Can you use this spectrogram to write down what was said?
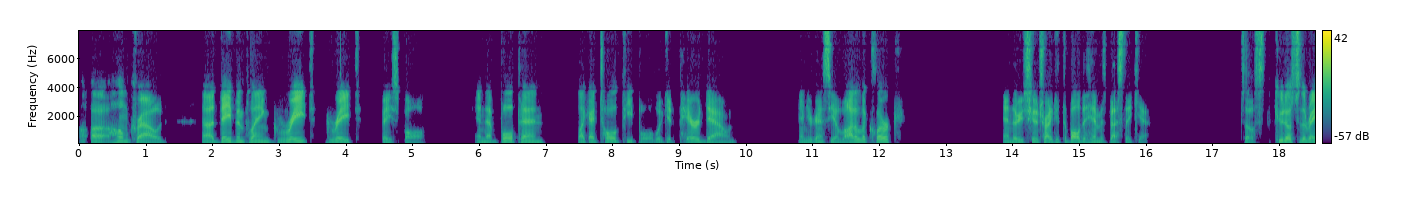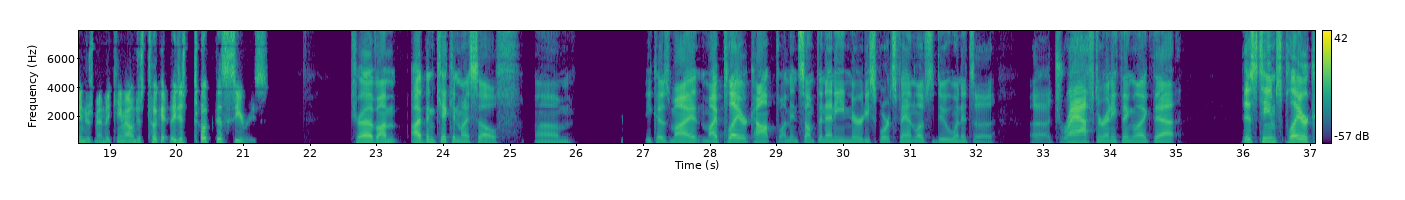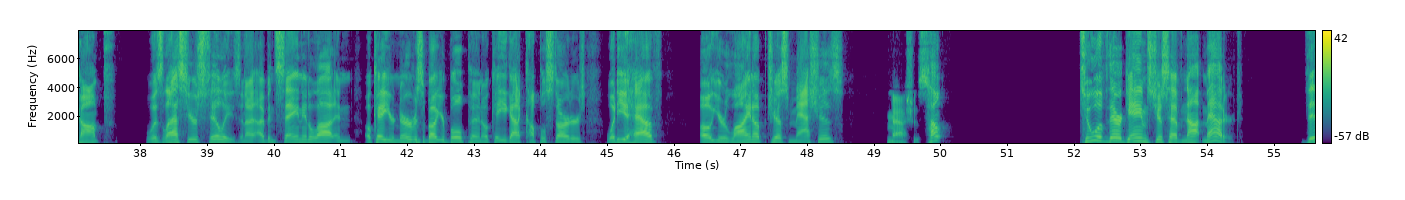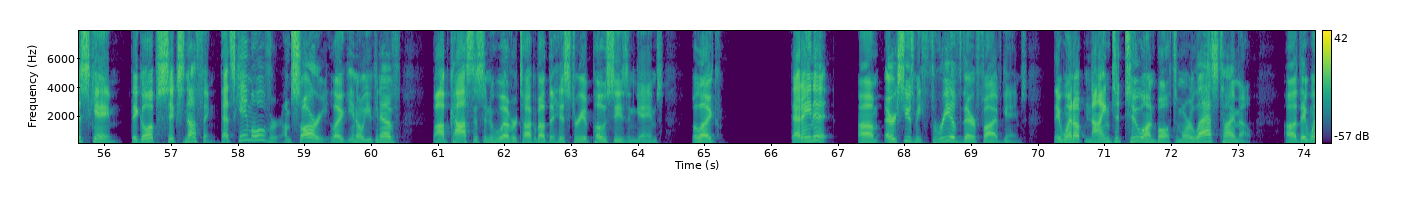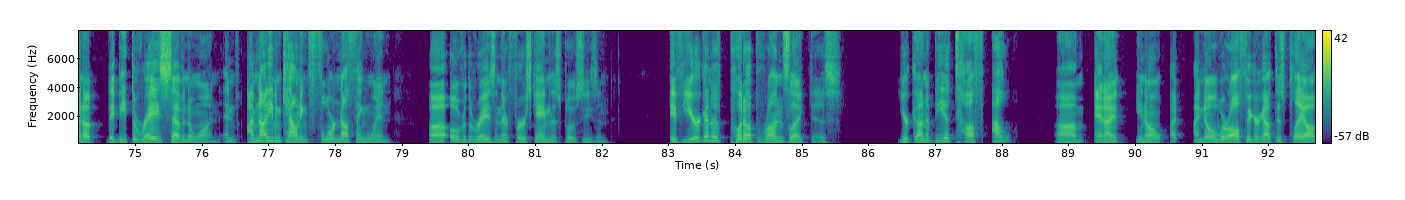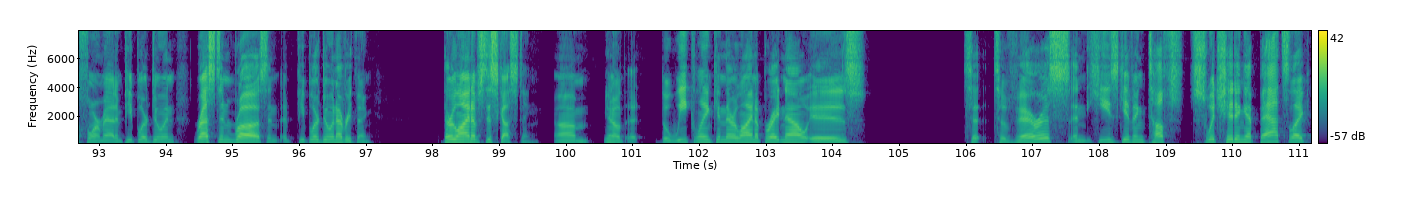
uh, home crowd. Uh, they've been playing great, great baseball. And that bullpen, like I told people, would get pared down. And you're going to see a lot of Leclerc. And they're just going to try to get the ball to him as best they can. So kudos to the Rangers, man. They came out and just took it. They just took this series. Trev, I'm I've been kicking myself um, because my my player comp. I mean, something any nerdy sports fan loves to do when it's a, a draft or anything like that. This team's player comp was last year's Phillies, and I, I've been saying it a lot. And okay, you're nervous mm-hmm. about your bullpen. Okay, you got a couple starters. What do you have? Oh, your lineup just mashes. Mashes. How two of their games just have not mattered. This game, they go up six nothing. That's game over. I'm sorry. Like, you know, you can have Bob Costas and whoever talk about the history of postseason games, but like that ain't it. Um, or excuse me, three of their five games. They went up nine to two on Baltimore last time out. Uh, they went up. They beat the Rays seven to one, and I'm not even counting four nothing win uh, over the Rays in their first game this postseason. If you're gonna put up runs like this, you're gonna be a tough out. Um, and I, you know, I I know we're all figuring out this playoff format, and people are doing rest and rust, and, people are doing everything. Their lineup's disgusting. Um, you know, the, the weak link in their lineup right now is T- Taveras, and he's giving tough switch hitting at bats. Like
